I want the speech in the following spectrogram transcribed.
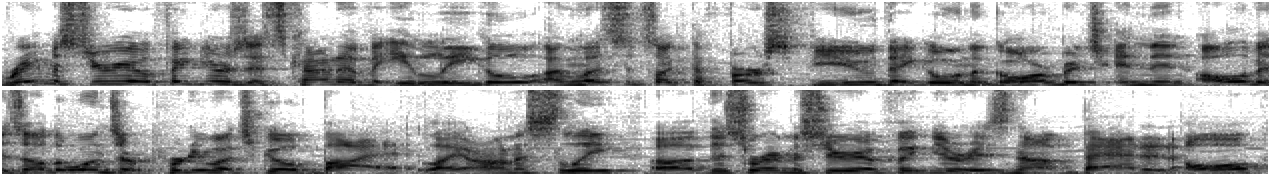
Rey Mysterio figures, it's kind of illegal unless it's like the first few, they go in the garbage, and then all of his other ones are pretty much go buy it. Like, honestly, uh, this Rey Mysterio figure is not bad at all.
